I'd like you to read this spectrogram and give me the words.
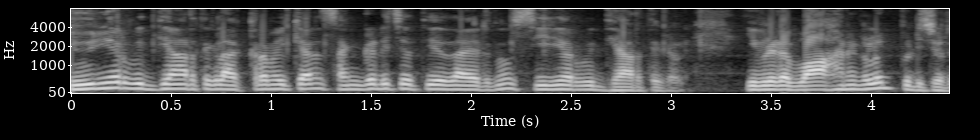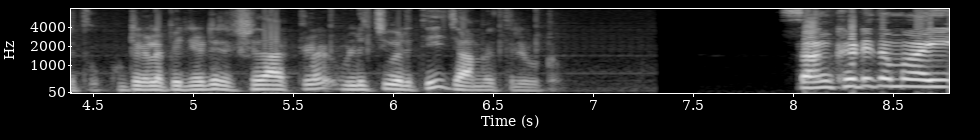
ജൂനിയർ വിദ്യാർത്ഥികളെ ആക്രമിക്കാൻ സംഘടിച്ചെത്തിയതായിരുന്നു സീനിയർ വിദ്യാർത്ഥികൾ. ഇവരുടെ വാഹനങ്ങളും പിടിച്ചെടുത്തു. കുട്ടികളെ പിന്നീട് രക്ഷിതാക്കളെ വിളിച്ചു വരുത്തി ജാമ്യത്തിൽ വിട്ടു സംഘടിതമായി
